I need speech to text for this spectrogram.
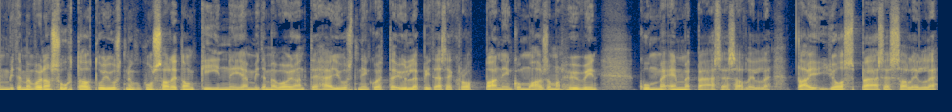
miten me voidaan suhtautua just niin kuin kun salit on kiinni ja miten me voidaan tehdä just niin kuin, että ylläpitää se kroppaa niin kuin mahdollisimman hyvin, kun me emme pääse salille, tai jos pääse salille,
